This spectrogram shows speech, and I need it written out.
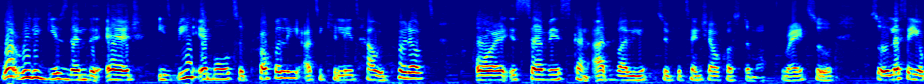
What really gives them the edge is being able to properly articulate how a product or a service can add value to a potential customer, right? So, so let's say your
